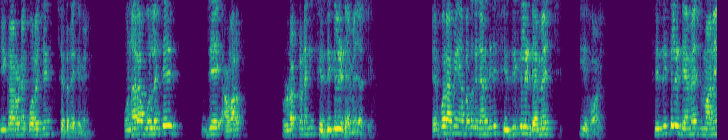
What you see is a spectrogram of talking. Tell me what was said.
কী কারণে করেছে সেটা দেখে নিন। ওনারা বলেছে যে আমার প্রোডাক্টটা নাকি ফিজিক্যালি ড্যামেজ আছে। এরপর আমি আপনাদেরকে জানাচ্ছি যে ফিজিক্যালি ড্যামেজ কি হয়। ফিজিক্যালি ড্যামেজ মানে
